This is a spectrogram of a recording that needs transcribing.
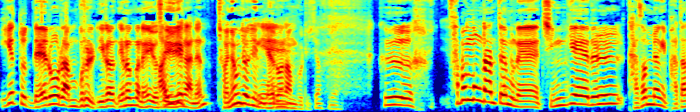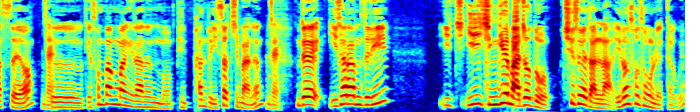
이게 또 내로남불 이런 이런 거네요. 요새 아, 유행하는 전형적인 예. 내로남불이죠. 예. 그 사법농단 때문에 징계를 다섯 명이 받았어요. 네. 그게 손방망이라는 뭐 비판도 있었지만은 네. 근데 이 사람들이 이, 이 징계마저도 취소해달라 이런 소송을 냈다고요?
